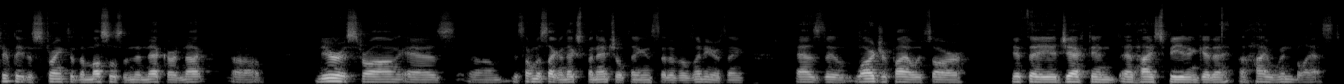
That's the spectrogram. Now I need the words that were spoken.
particularly the strength of the muscles in the neck, are not uh, near as strong as um, it's almost like an exponential thing instead of a linear thing, as the larger pilots are if they eject in at high speed and get a, a high wind blast.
